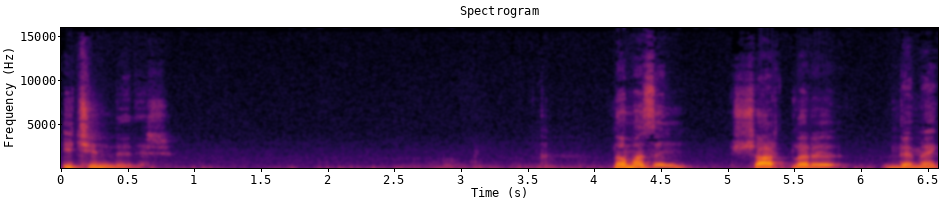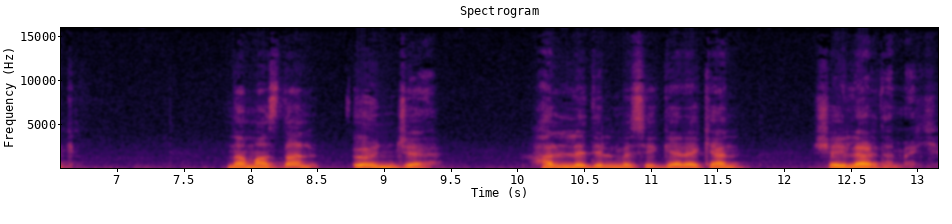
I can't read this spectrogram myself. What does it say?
içindedir. Namazın şartları demek, namazdan önce halledilmesi gereken şeyler demek.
